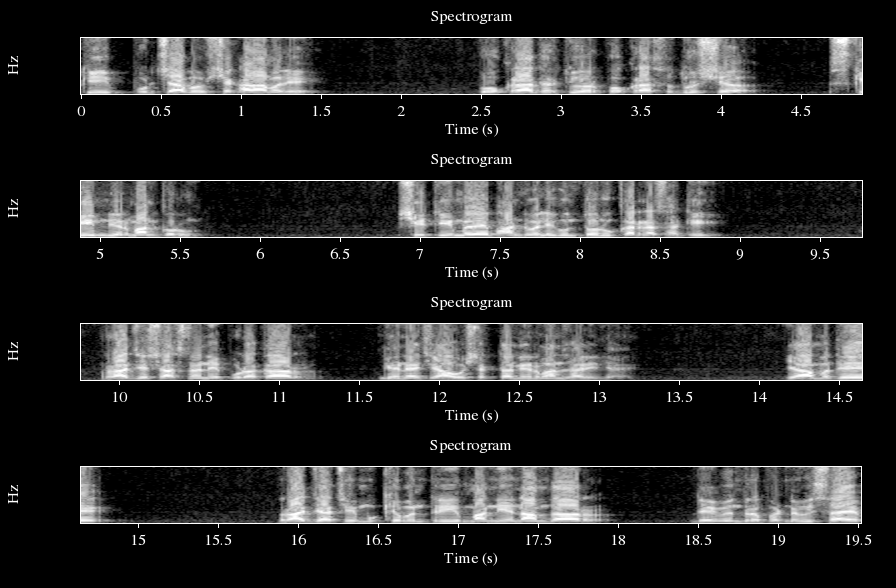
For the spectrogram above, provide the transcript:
की पुढच्या भविष्य काळामध्ये पोकरा धर्तीवर पोकरा सदृश्य स्कीम निर्माण करून शेतीमध्ये भांडवली गुंतवणूक करण्यासाठी राज्य शासनाने पुढाकार घेण्याची आवश्यकता निर्माण झालेली आहे. यामध्ये राज्याचे मुख्यमंत्री माननीय नामदार देवेंद्र फडणवीस साहेब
